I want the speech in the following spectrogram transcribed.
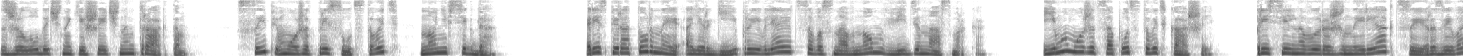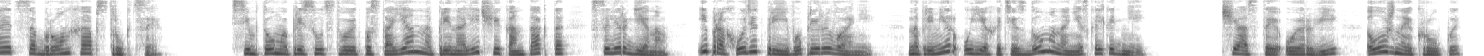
с желудочно-кишечным трактом. Сыпь может присутствовать, но не всегда. Респираторные аллергии проявляются в основном в виде насморка. Ему может сопутствовать кашель. При сильно выраженной реакции развивается бронхообструкция. Симптомы присутствуют постоянно при наличии контакта с аллергеном и проходят при его прерывании, например, уехать из дома на несколько дней. Частые ОРВИ, ложные крупы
